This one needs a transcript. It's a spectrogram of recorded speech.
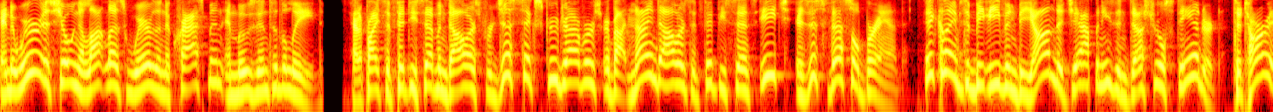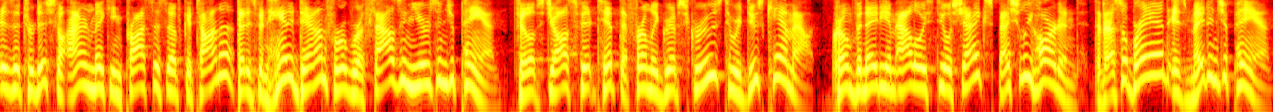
And the Wera is showing a lot less wear than the Craftsman and moves into the lead. At a price of $57 for just six screwdrivers, or about $9.50 each, is this Vessel brand. It claims to be even beyond the Japanese industrial standard. Tatara is a traditional iron-making process of katana that has been handed down for over a thousand years in Japan. Phillips jaws fit tip that firmly grips screws to reduce cam out. Chrome vanadium alloy steel shank specially hardened. The Vessel brand is made in Japan.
